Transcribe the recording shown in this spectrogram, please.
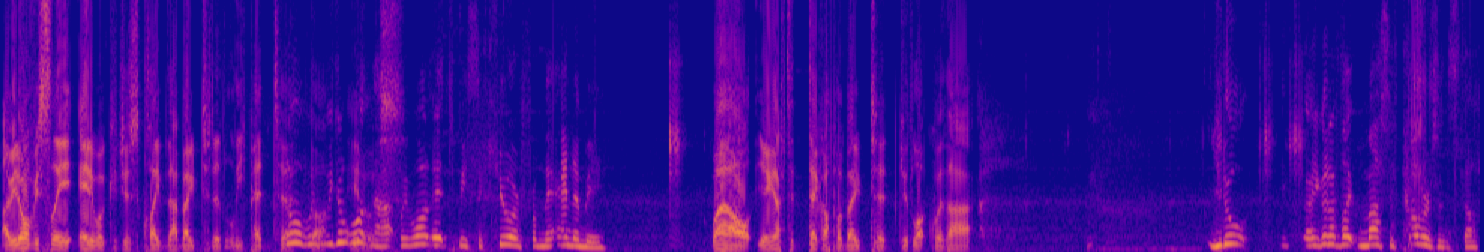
I mean, obviously, anyone could just climb that mountain and leap into No, it. we, but, we don't want know, that. it's- We want it to be secure from the enemy. Well, you're gonna have to dig up a mountain. Good luck with that. You know, are you gonna have like massive towers and stuff?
